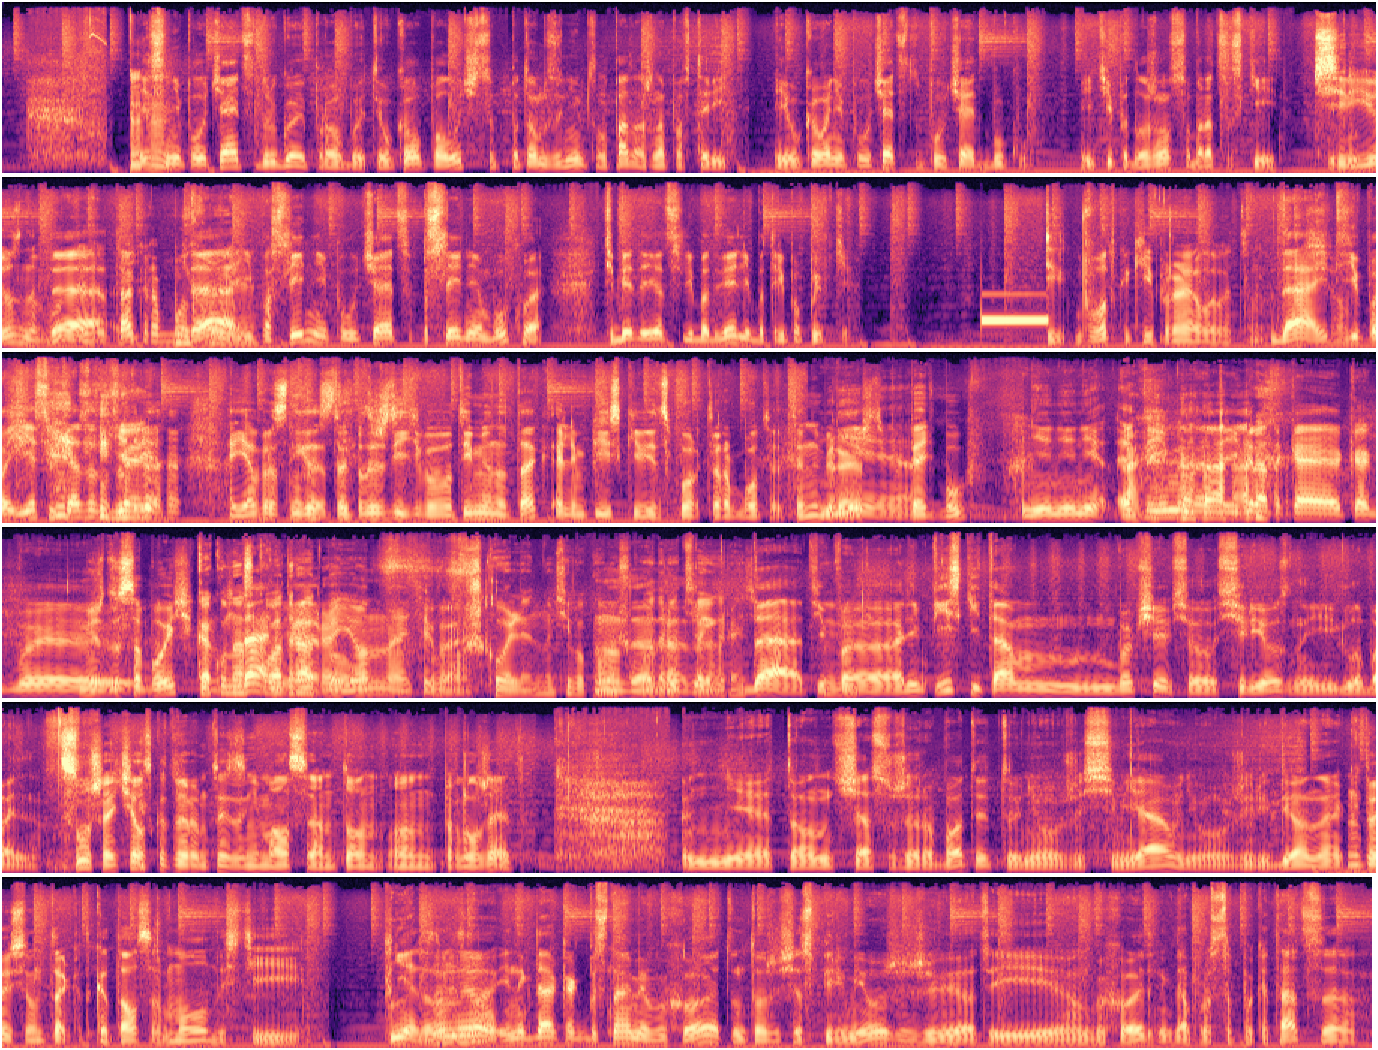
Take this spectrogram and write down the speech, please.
если Мгм. не получается, другой пробует. И у кого получится, потом за ним толпа должна повторить. И у кого не получается, тот получает букву. И типа должно собраться скейт. Серьезно? Вот Да. это так работает? Да, и последний, получается, последняя буква, тебе дается либо две, либо три попытки. И Вот какие правила в этом. Да, и Всё. типа, если у тебя Я- А я просто не... Стой, Подожди, типа вот именно так олимпийский вид спорта работает? Ты набираешь типа пять букв Не-не-не, это именно эта игра такая, как бы... между собой? Как у нас Да, квадрат районная, типа. в школе. Ну, типа, помнишь, да, квадрат поиграть? Да, типа, олимпийский там вообще все серьезно и глобально. Слушай, а чел, с которым ты занимался, Антон, он продолжает? Нет, он сейчас уже работает, у него уже семья, у него уже ребенок. Ну, то есть он так откатался в молодости и... Нет, он Завязал. иногда как бы с нами выходит, он тоже сейчас в Перми уже живет, и он выходит иногда просто покататься,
